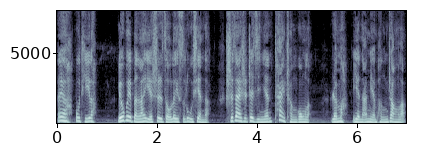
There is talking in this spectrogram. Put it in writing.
哎呀，不提了，刘备本来也是走类似路线的，实在是这几年太成功了，人嘛也难免膨胀了，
